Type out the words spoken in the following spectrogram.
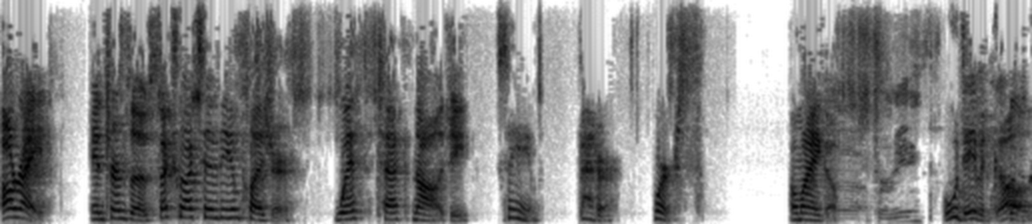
All right. In terms of sexual activity and pleasure with technology, same, better, worse. Oh my go. Uh, for me. Oh, David, go.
